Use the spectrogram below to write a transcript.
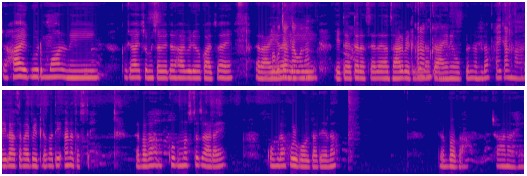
तर हाय गुड मॉर्निंग कशा आहे तुम्ही सगळे? तर हा व्हिडिओ काचा आहे. तर आईला हे येता येता रस्त्याला झाड भेटलेलं तर आईने उपटून आणलं. आईला असं काय भेटलं का? ते आणत असते. तर बघा खूप मस्त झाड आहे. कोंबडा फुल बोलतात याला. तर बघा छान आहे.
